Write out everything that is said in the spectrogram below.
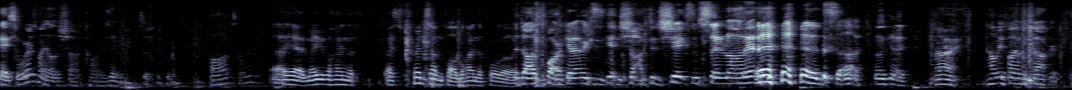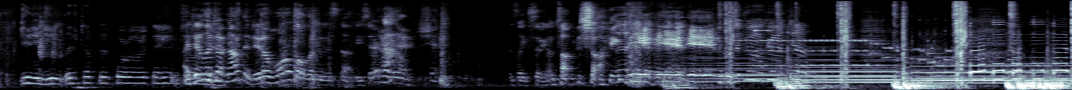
Okay, so where's my little shot collar? Is it, does it fucking fall off somewhere? Uh, yeah, maybe behind the. I heard something fall behind the four wheeler. The dog's barking at me because he's getting shocked and shit 'cause I'm sitting on it. it sucked. okay. All right. Help me find my shocker. Dude, did you lift up the four wheeler thing? I didn't lift up nothing, dude. I'm horrible at lifting this stuff. You serious? Ah, shit. It's like sitting on top of shocking. It's like, oh god, Joe.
